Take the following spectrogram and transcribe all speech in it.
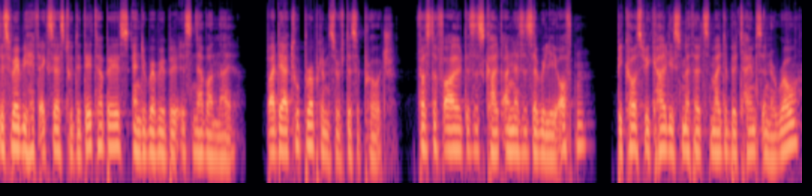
This way we have access to the database and the variable is never null. But there are two problems with this approach. First of all, this is called unnecessarily often, because we call these methods multiple times in a row.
